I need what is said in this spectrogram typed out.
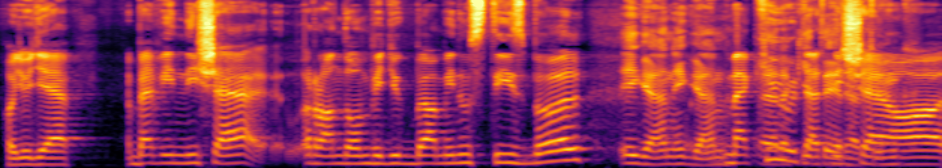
hogy ugye bevinni se, random vigyük be a mínusz tízből. Igen, igen. Meg kiültetni se a,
